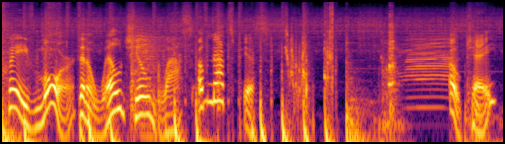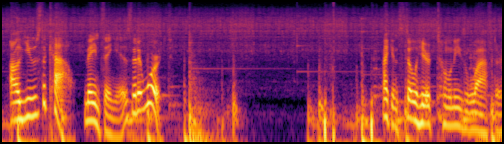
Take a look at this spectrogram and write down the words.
crave more than a well-chilled glass of gnat's piss? Okay, I'll use the cow. Main thing is that it worked. I can still hear Toni's laughter.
